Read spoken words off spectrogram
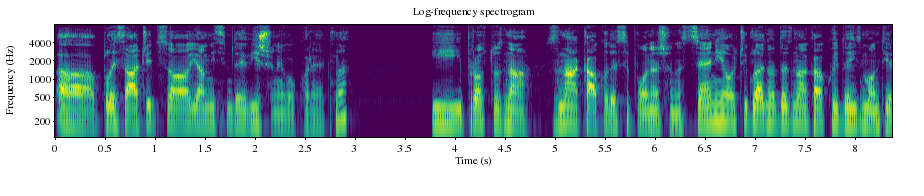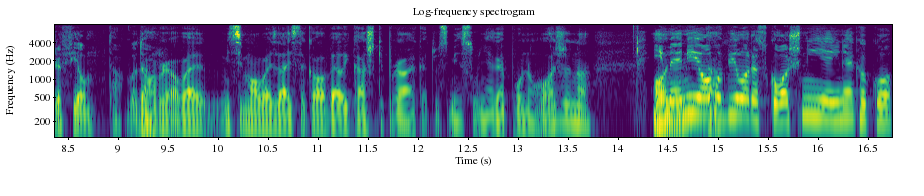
A, plesačica, ja mislim da je više nego korektna i prosto zna, zna kako da se ponaša na sceni, a očigledno da zna kako i da izmontira film. Tako da. Dobro, ovo je, mislim, ovo je zaista kao velikaški projekat, u smislu njega je puno uloženo. I On- meni je da. ovo bilo raskošnije i nekako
